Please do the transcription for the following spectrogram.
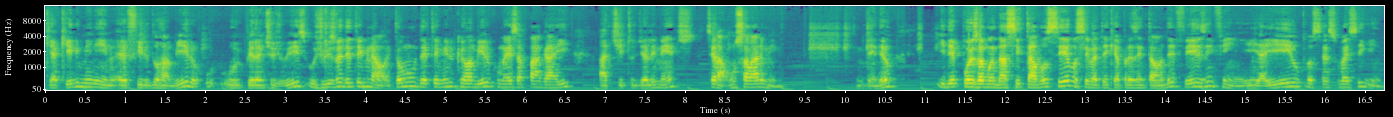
que aquele menino é filho do Ramiro, o, o, perante o juiz, o juiz vai determinar. Ó, então, determina que o Ramiro comece a pagar aí, a título de alimentos, sei lá, um salário mínimo. Entendeu? E depois vai mandar citar você, você vai ter que apresentar uma defesa, enfim, e aí o processo vai seguindo.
